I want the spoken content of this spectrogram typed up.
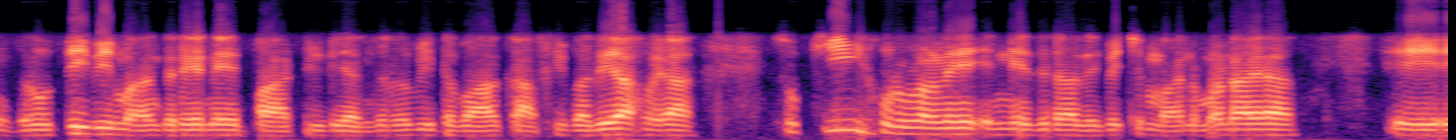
ਵਿਰੋਧੀ ਵੀ ਮੰਗ ਰਹੇ ਨੇ, ਪਾਰਟੀ ਦੇ ਅੰਦਰੋਂ ਵੀ ਦਬਾਅ ਕਾਫੀ ਵਧਿਆ ਹੋਇਆ। ਸੋ ਕੀ ਹੁਣ ਉਹਨਾਂ ਨੇ ਇੰਨੇ ਦਿਨਾਂ ਦੇ ਵਿੱਚ ਮਨ ਮਨਾਇਆ? ਇਹ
